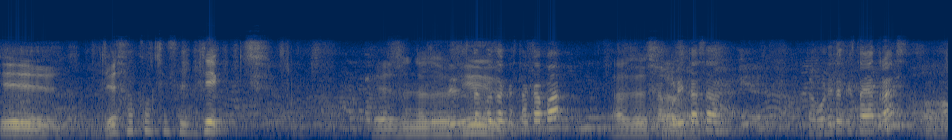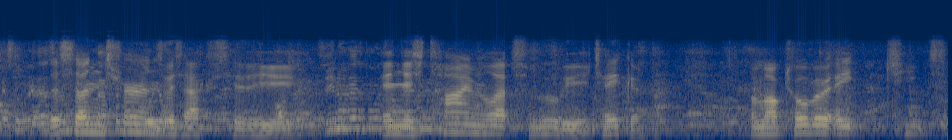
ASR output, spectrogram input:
is difficult to predict. Here's another ¿Ves esta view cosa que está acá, pa? of the La bolita sun. esa, la bolita que está allá atrás. Uh-huh. Es un- es The un sun pedazo de turns orgullo. with activity. Sí, ¿no ves cómo in está? this time-lapse movie taken from October 18th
